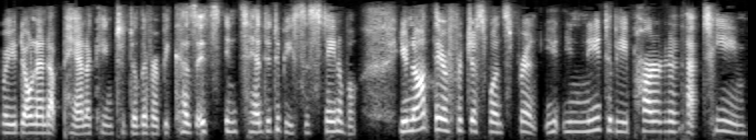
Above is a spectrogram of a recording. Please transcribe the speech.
where you don't end up panicking to deliver because it's intended to be sustainable. You're not there for just one sprint. You, you need to be part of that team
